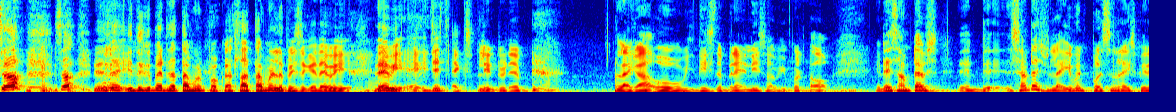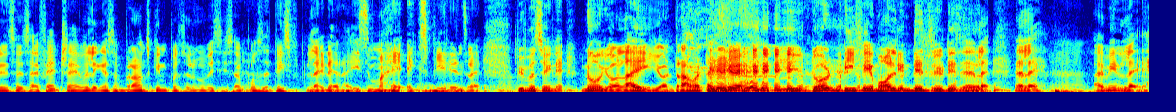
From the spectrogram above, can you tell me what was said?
சோ ஸோ இதுக்கு பேர் தான் தமிழ் பாட்காஸ்ட்லாம் தமிழில் பேசுங்க Devi Devi I just explain to them like uh, oh this is the brand is how people talk and then sometimes uh, sometimes like even personal experiences I've had traveling as a brown skinned person overseas I posted things like that right? it's my experience right people saying that no you're lying you're dramatizing you don't defame all Indians with this they're like, they're like I mean, like,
